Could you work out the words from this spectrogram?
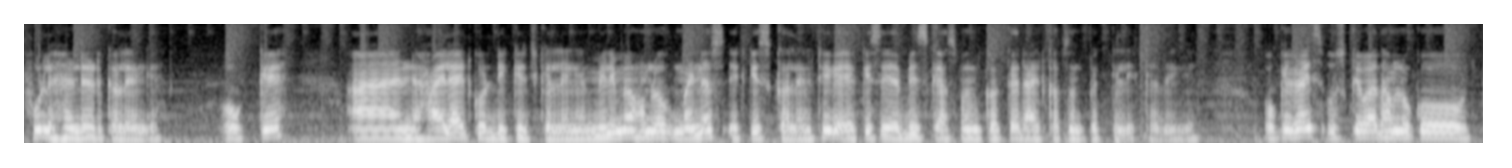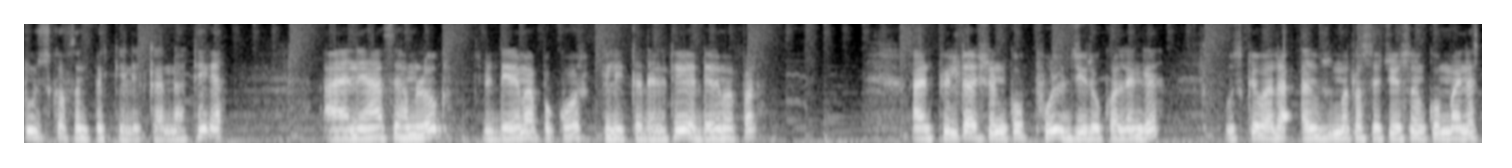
फुल हंड्रेड कर लेंगे। ओके एंड हाईलाइट को डिक्रीज कर लेंगे। मिनिमम हम लोग माइनस इक्कीस कर लेंगे ठीक है? इक्कीस या बीस के आसपास करके राइट का ऑप्शन पर क्लिक कर देंगे। ओके okay गाइस उसके बाद हम लोग को टूल्स का ऑप्शन पर क्लिक करना ठीक है? एंड यहाँ से हम लोग डेमा पर को क्लिक कर देंगे, ठीक है डेमा पर। एंड फ़िल्टर स्टैंड को फुल ज़ीरो कर लेंगे। उसके बाद मतलब सिचुएशन को माइनस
